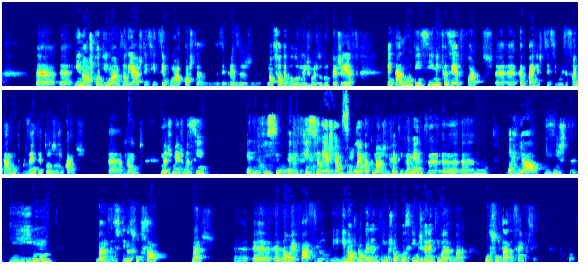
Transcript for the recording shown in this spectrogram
Uh, uh, e nós continuamos, aliás, tem sido sempre uma aposta das empresas, não só da Valor Lis, mas do Grupo EGF, em estar muito em cima e fazer fortes uh, uh, campanhas de sensibilização e estar muito presente em todos os locais. Uh, pronto. Uhum. Mas mesmo assim, é difícil, é difícil e este é um sim. problema que nós efetivamente um, é real, existe e um, vamos insistir na solução, mas não é fácil e, e, nós não garantimos, não conseguimos garantir uma, uma, o resultado a 100%.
